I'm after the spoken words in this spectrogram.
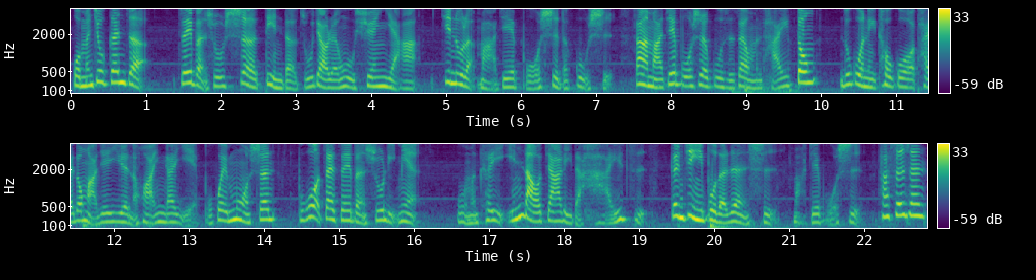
我们就跟着这一本书设定的主角人物宣牙，进入了马街博士的故事。当然，马街博士的故事在我们台东，如果你透过台东马街医院的话，应该也不会陌生。不过，在这一本书里面，我们可以引导家里的孩子更进一步的认识马街博士。他深深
